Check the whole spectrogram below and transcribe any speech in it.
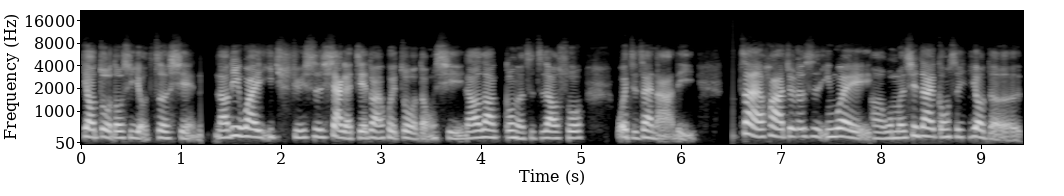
要做的东西有这些，然后另外一区是下个阶段会做的东西，然后让工程师知道说位置在哪里。再的话，就是因为呃我们现在公司用的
